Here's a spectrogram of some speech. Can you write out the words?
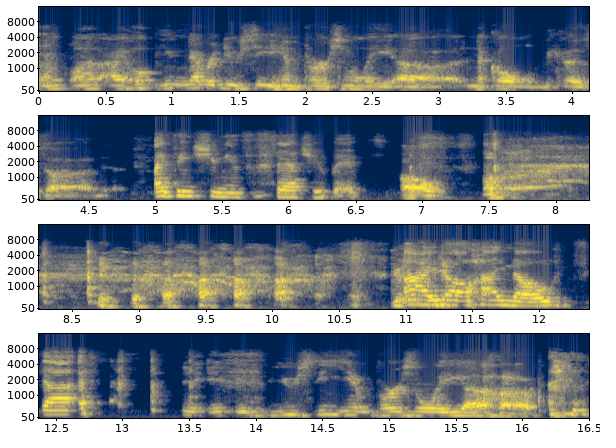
Um, I hope you never do see him personally, uh, Nicole, because uh, I think she means the statue, babe. oh. I know, I know, Scott. If, if you see him personally, uh,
